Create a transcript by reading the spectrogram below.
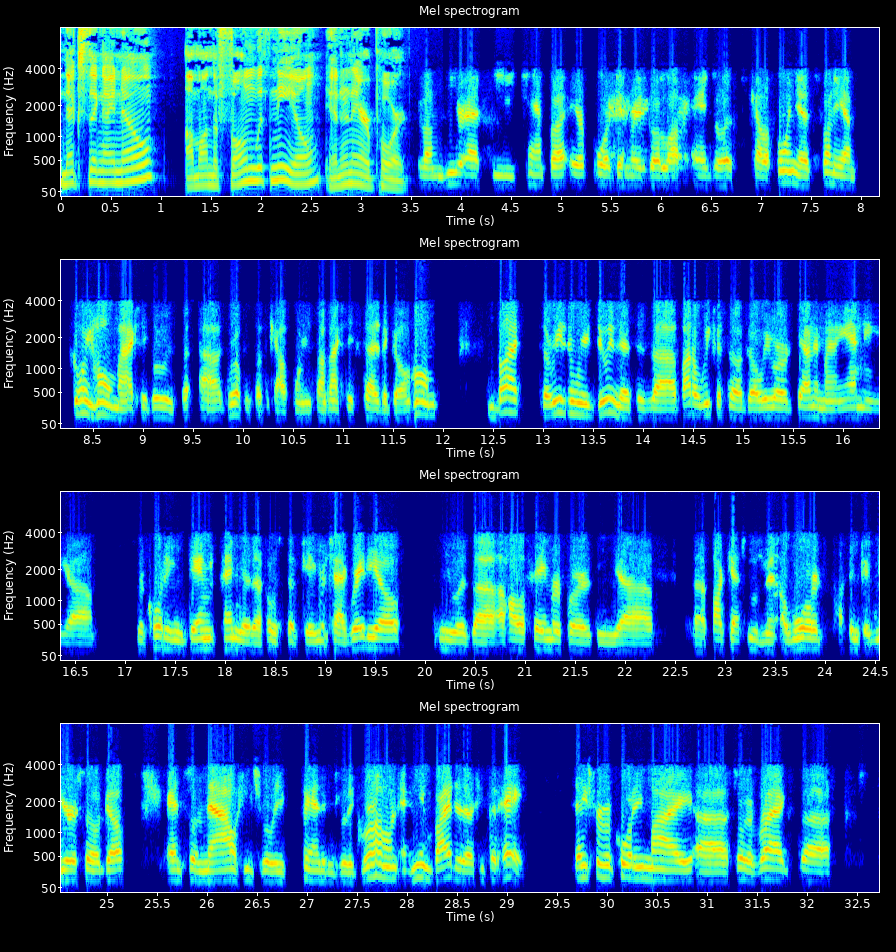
Next thing I know, I'm on the phone with Neil in an airport. I'm here at the Tampa airport getting ready to go to Los Angeles, California. It's funny, I'm going home. I actually grew, uh, grew up in Southern California, so I'm actually excited to go home. But the reason we're doing this is uh, about a week or so ago, we were down in Miami uh, recording Danny Pena, the host of Gamer Tag Radio. He was uh, a Hall of Famer for the uh, uh, Podcast Movement Award, I think, a year or so ago. And so now he's really expanded, he's really grown, and he invited us. He said, "Hey, thanks for recording my uh, sort of rags uh,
